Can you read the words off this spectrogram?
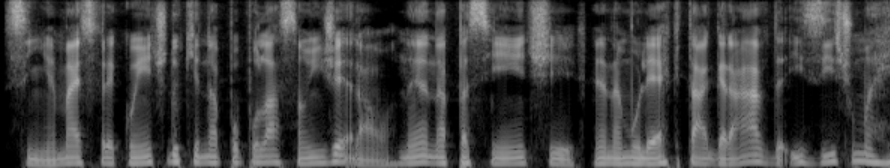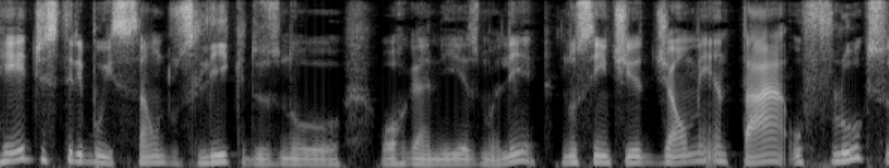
Sim, é mais frequente do que na população em geral. Né? Na paciente, né, na mulher que está grávida, existe uma redistribuição dos líquidos no organismo ali, no sentido de aumentar o fluxo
